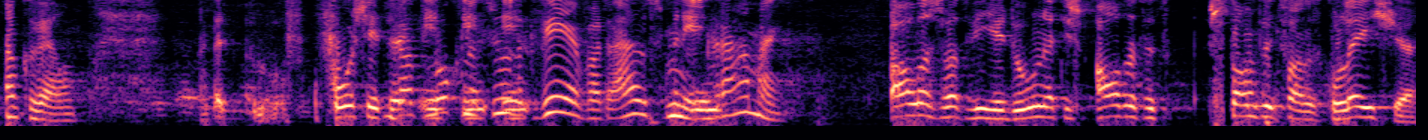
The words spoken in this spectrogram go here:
Dank u wel. Voorzitter... Dat lokt natuurlijk in, weer wat uit, meneer Kramer. Alles wat we hier doen, het is altijd het standpunt van het college.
